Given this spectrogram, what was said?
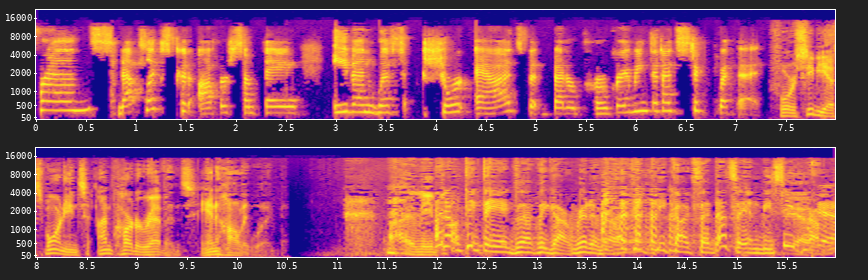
Friends. Netflix could offer something even with short ads, but better programming, then I'd stick with it. For CBS Mornings, I'm Carter Evans in Hollywood. I mean, I don't think they exactly got rid of it. I think Peacock said that's an NBC Yeah, problem.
